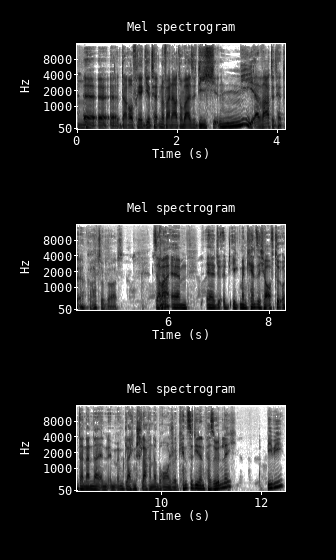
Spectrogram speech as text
mhm. äh, äh, darauf reagiert hätten auf eine Art und Weise, die ich nie erwartet hätte. Oh Gott, oh Gott. Sag mal, ähm, äh, man kennt sich ja oft untereinander in, im, im gleichen Schlag in der Branche. Kennst du die denn persönlich, Bibi?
